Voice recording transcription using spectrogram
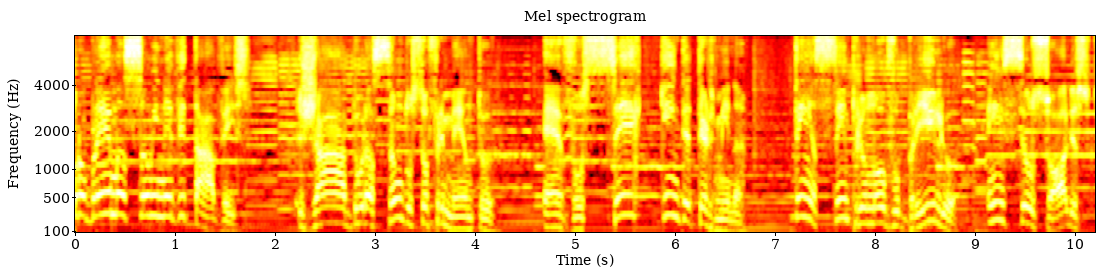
Problemas são inevitáveis, já a duração do sofrimento é você quem determina. Tenha sempre um novo brilho em seus olhos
